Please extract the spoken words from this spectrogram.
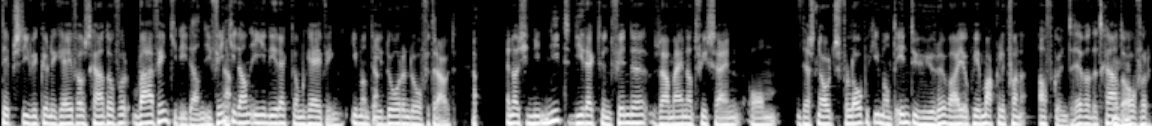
tips die we kunnen geven als het gaat over waar vind je die dan? Die vind Ja. je dan in je directe omgeving. Iemand die Ja. je door en door vertrouwt. En als je die niet direct kunt vinden, zou mijn advies zijn om desnoods voorlopig iemand in te huren waar je ook weer makkelijk van af kunt. Hè? Want het gaat Mhm. over,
